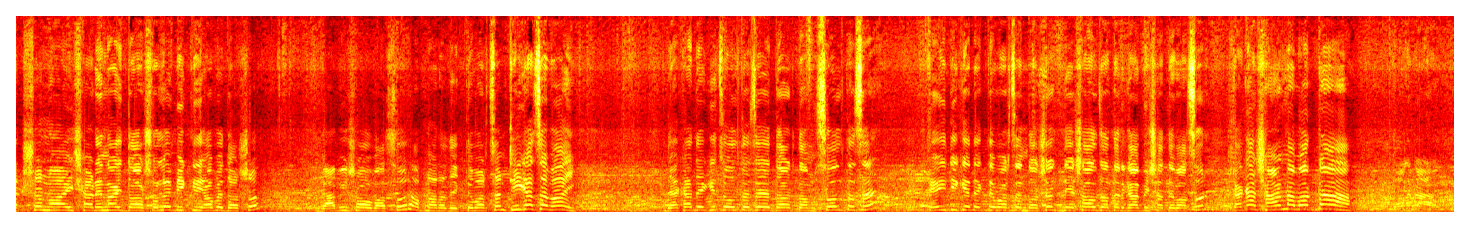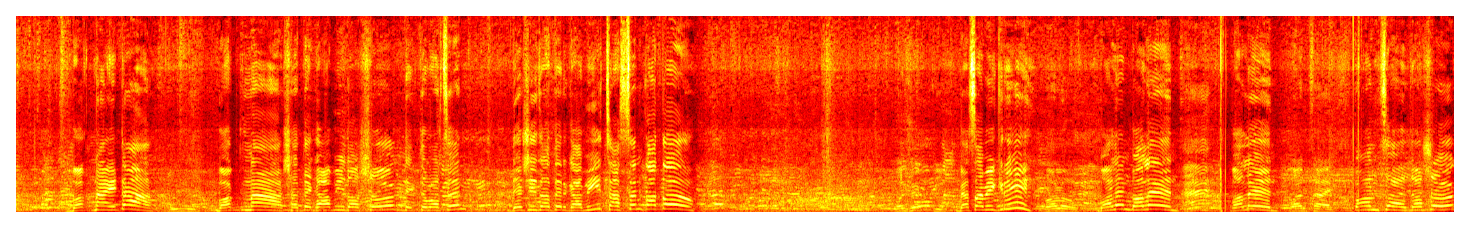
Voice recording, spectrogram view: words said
একশো নয় সাড়ে নয় দশ হলে বিক্রি হবে দর্শক। গাবি সহ বাছুর আপনারা দেখতে পাচ্ছেন। ঠিক আছে ভাই। দেখা দেখি চলতেছে দরদাম চলতেছে। এই দিকে দেখতে পাচ্ছেন দর্শক দেশাল জাতের গাবির সাথে বাছুর। কাকা সার না বকনা? বকনা এটা? বকনা সাথে গাবি দর্শক দেখতে পাচ্ছেন দেশি জাতের গাবি চাচ্ছেন কত? বেচা বিক্রি? বলো। বলেন বলেন বলেন। পঞ্চাশ। পঞ্চাশ দশক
